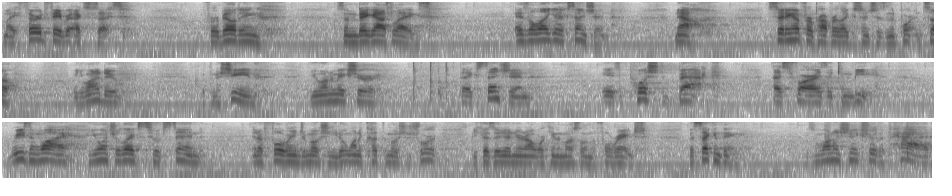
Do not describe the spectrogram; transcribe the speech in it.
my third favorite exercise for building some big ass legs is a leg extension. Now, setting up for a proper leg extension is important. So, what you want to do with the machine, you want to make sure the extension is pushed back as far as it can be. Reason why you want your legs to extend in a full range of motion. You don't want to cut the motion short because then you're not working the muscle in the full range. The second thing is you want to make sure the pad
